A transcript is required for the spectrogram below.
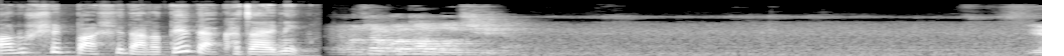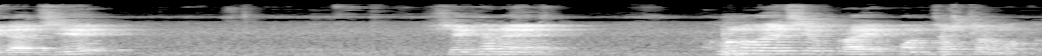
মানুষের পাশে দাঁড়াতে দেখা যায়নি। সেখানে খুন হয়েছে প্রায় পঞ্চাশটার মতো।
